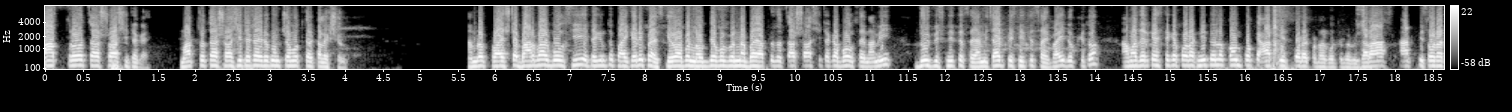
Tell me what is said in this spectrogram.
মাত্র চারশো আশি টাকায়। মাত্র চারশো আশি টাকা, এরকম চমৎকার কালেকশন আমরা প্রাইসটা বারবার বলছি, এটা কিন্তু পাইকারি প্রাইস কেউ আবার নক দিয়ে বলবেন না, ভাই, আপনি তো চারশো আশি টাকা বলছেন, আমি দুই পিস নিতে চাই, আমি চার পিস নিতে চাই। ভাই, দুঃখিত, আমাদের কাছ থেকে প্রোডাক্ট নিতে হলে কমপক্ষে আট পিস প্রোডাক্ট অর্ডার করতে পারবেন। যারা আট পিস অর্ডার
